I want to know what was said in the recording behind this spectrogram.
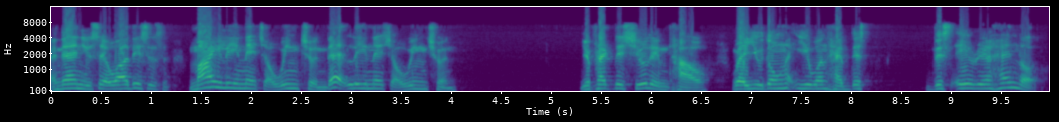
And then you say, well, this is my lineage of Wing Chun, that lineage of Wing Chun. You practice Siu Lim Tao, where you don't even have this, this area handle.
